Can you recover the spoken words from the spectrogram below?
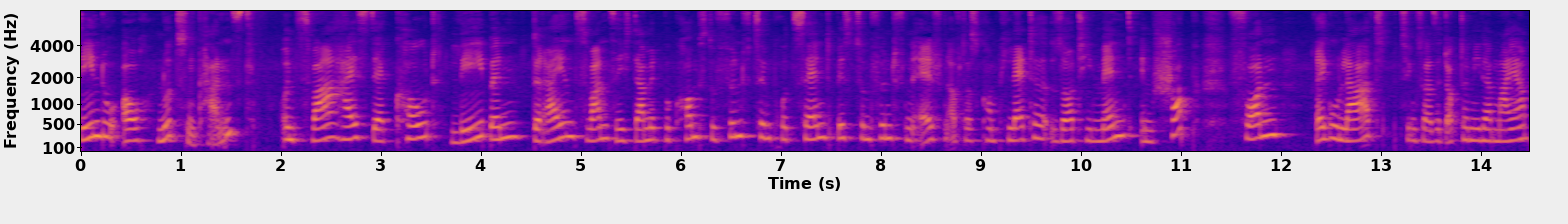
den du auch nutzen kannst. Und zwar heißt der Code Leben23. Damit bekommst du 15% bis zum 5.11. auf das komplette Sortiment im Shop von Regulat bzw. Dr. Niedermeyer.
